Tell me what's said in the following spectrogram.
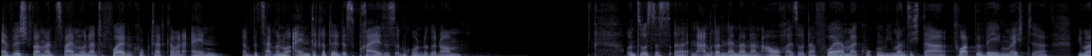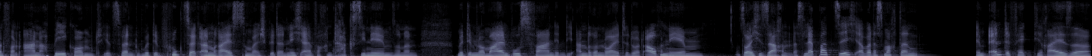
erwischt, weil man zwei Monate vorher geguckt hat, kann man ein bezahlt man nur ein Drittel des Preises im Grunde genommen. Und so ist das äh, in anderen Ländern dann auch. Also da vorher mal gucken, wie man sich da fortbewegen möchte, wie man von A nach B kommt. Jetzt, wenn du mit dem Flugzeug anreist, zum Beispiel, dann nicht einfach ein Taxi nehmen, sondern mit dem normalen Bus fahren, den die anderen Leute dort auch nehmen. Solche Sachen. Das läppert sich, aber das macht dann im Endeffekt die Reise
